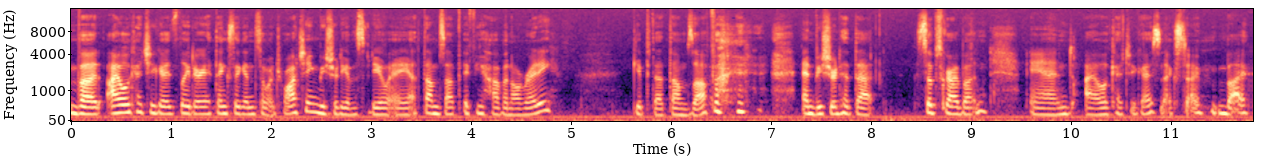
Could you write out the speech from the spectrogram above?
But I will catch you guys later. Thanks again so much for watching. Be sure to give this video a, a thumbs up if you haven't already. Give that thumbs up. and be sure to hit that subscribe button. And I will catch you guys next time. Bye.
